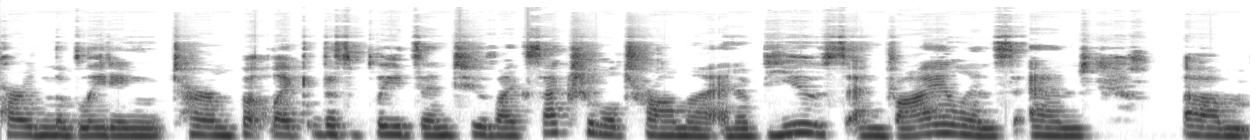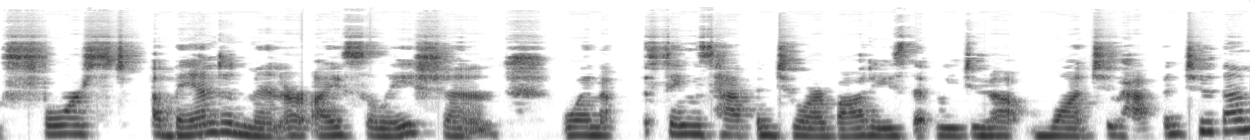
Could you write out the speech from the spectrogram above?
pardon the bleeding term, but like this bleeds into like sexual trauma and abuse and violence and um, forced abandonment or isolation when things happen to our bodies that we do not want to happen to them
